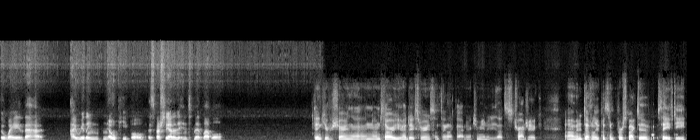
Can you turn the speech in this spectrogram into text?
the way that I really know people, especially on an intimate level. Thank you for sharing that. And I'm sorry you had to experience something like that in your community. That's tragic. Um, and it definitely puts in perspective safety.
